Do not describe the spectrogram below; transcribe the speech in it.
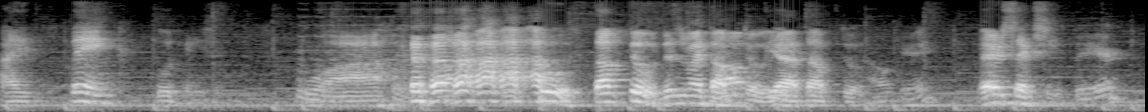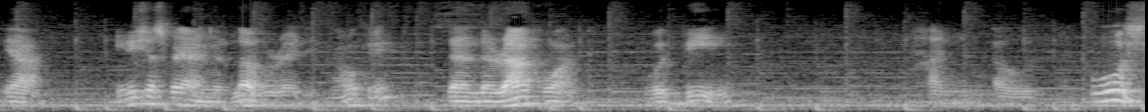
I think. Good Mason. Wow. top two. top two. This is my top, Top two. two. Yeah, top two. Okay. Very sexy. Fair. Yeah. Initial spray, I'm in love already. Okay. Then the rank one would be. Honey Oud. Whoosh.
